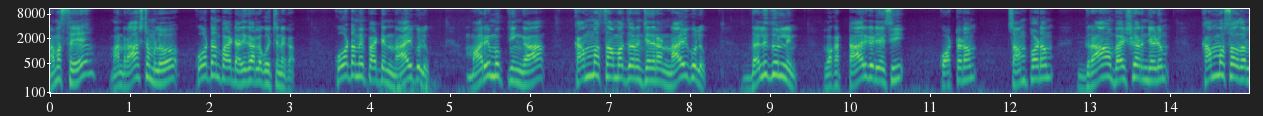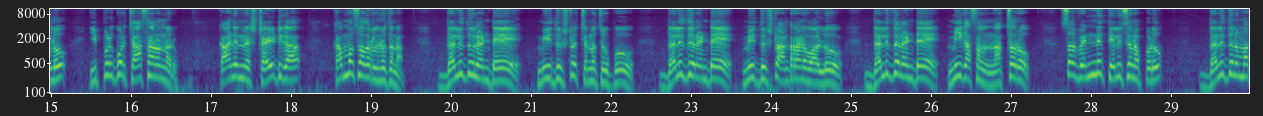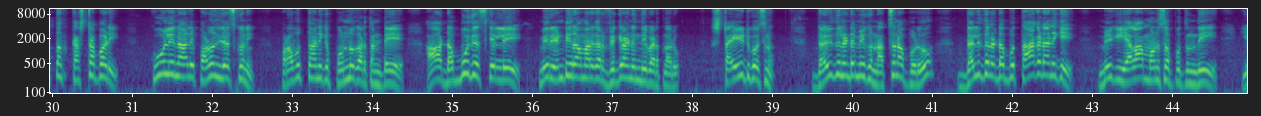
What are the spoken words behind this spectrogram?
నమస్తే మన రాష్ట్రంలో కూటమి పార్టీ అధికారులకు వచ్చినాక కూటమి పార్టీ నాయకులు మరి ముఖ్యంగా కమ్మ సామర్థ్యం చెందిన నాయకులు దళితుల్ని ఒక టార్గెట్ చేసి కొట్టడం చంపడం గ్రామ బహిష్కారం చేయడం కమ్మ సోదరులు ఇప్పుడు కూడా చేస్తానున్నారు. కానీ నేను స్ట్రైట్గా కమ్మ సోదరులు అడుగుతున్నా దళితులంటే మీ దృష్టిలో చిన్న చూపు దళితులంటే మీ దృష్టిలో అంటరాని వాళ్ళు దళితులంటే మీకు అసలు నచ్చరు. సో ఇవన్నీ తెలిసినప్పుడు దళితులు మొత్తం కష్టపడి కూలినాలి పనులు చేసుకొని ప్రభుత్వానికి పన్ను కడుతుంటే ఆ డబ్బు తీసుకెళ్ళి మీరు ఎన్టీ రామారావు గారు విగ్రహాన్ని ఎందుకు పెడుతున్నారు? Straight question. దళితులంటే మీకు నచ్చినప్పుడు దళితుల డబ్బు తాగడానికి మీకు ఎలా మనసు ఒప్పుతుంది?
